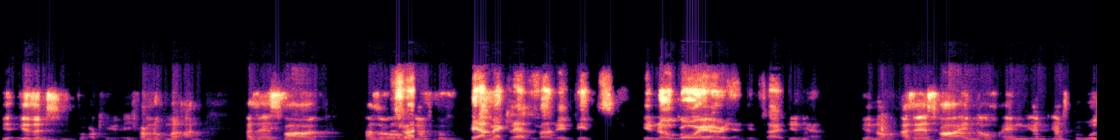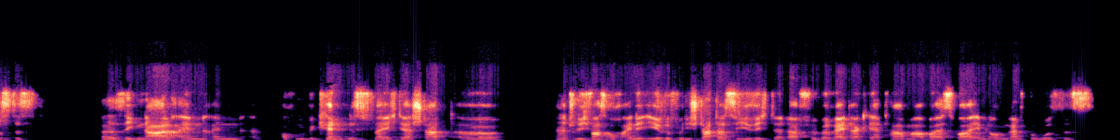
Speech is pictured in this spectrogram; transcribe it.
Wir, wir sind, okay, ich fange nochmal an. Also es war, also das war, Wir haben erklärt, es waren die, die, die No-Go-Area, die Zeit. Genau, ja. genau, also es war ein, auch ein, ein ganz bewusstes äh, Signal, ein, ein, auch ein Bekenntnis vielleicht der Stadt, äh, Natürlich war es auch eine Ehre für die Stadt, dass sie sich dafür bereit erklärt haben, aber es war eben auch ein ganz bewusstes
